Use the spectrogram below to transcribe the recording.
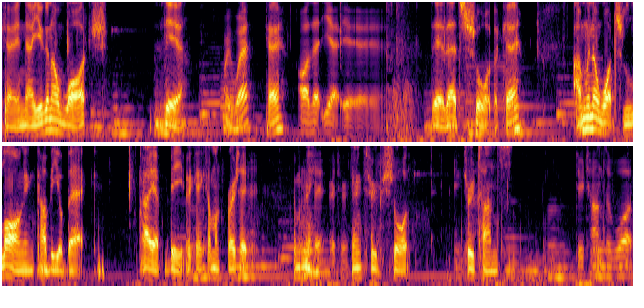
Okay, now you're gonna watch there. Wait, where? Okay? Oh, that. Yeah, yeah, yeah, yeah. There, that's short, okay? I'm gonna watch long and cover your back. Oh yeah, B. Okay, come on, rotate. Come on, Rotate, me. rotate, Going through short. Through tons. Do tons of what?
